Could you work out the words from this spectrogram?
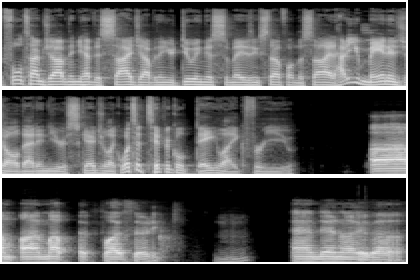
full time job, and then you have this side job, and then you're doing this amazing stuff on the side? How do you manage all that into your schedule? Like, what's a typical day like for you? Um, I'm up at five thirty, mm mm-hmm. and then I uh,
